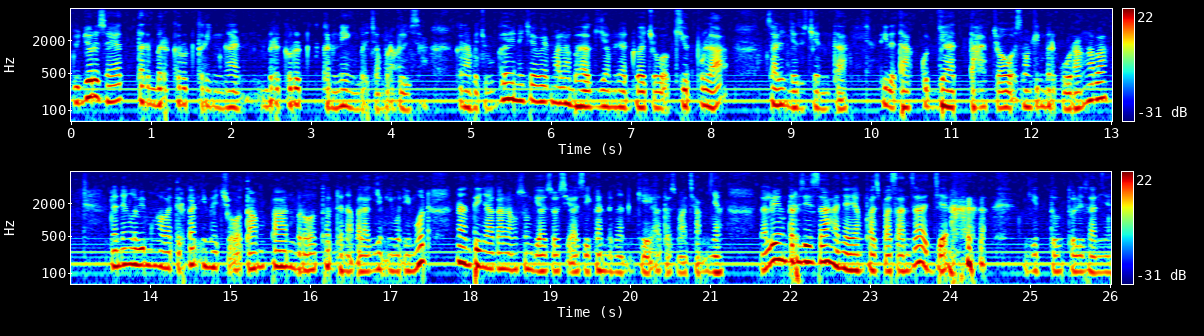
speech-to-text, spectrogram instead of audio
Jujur saya terberkerut keringan, berkerut kening, bercampur gelisah. Kenapa juga ini cewek malah bahagia melihat dua cowok cute pula? Saling jatuh cinta tidak takut jatah cowok semakin berkurang apa dan yang lebih mengkhawatirkan image cowok tampan, berotot, dan apalagi yang imut-imut nantinya akan langsung diasosiasikan dengan gay atau semacamnya. Lalu yang tersisa hanya yang pas-pasan saja. gitu tulisannya.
